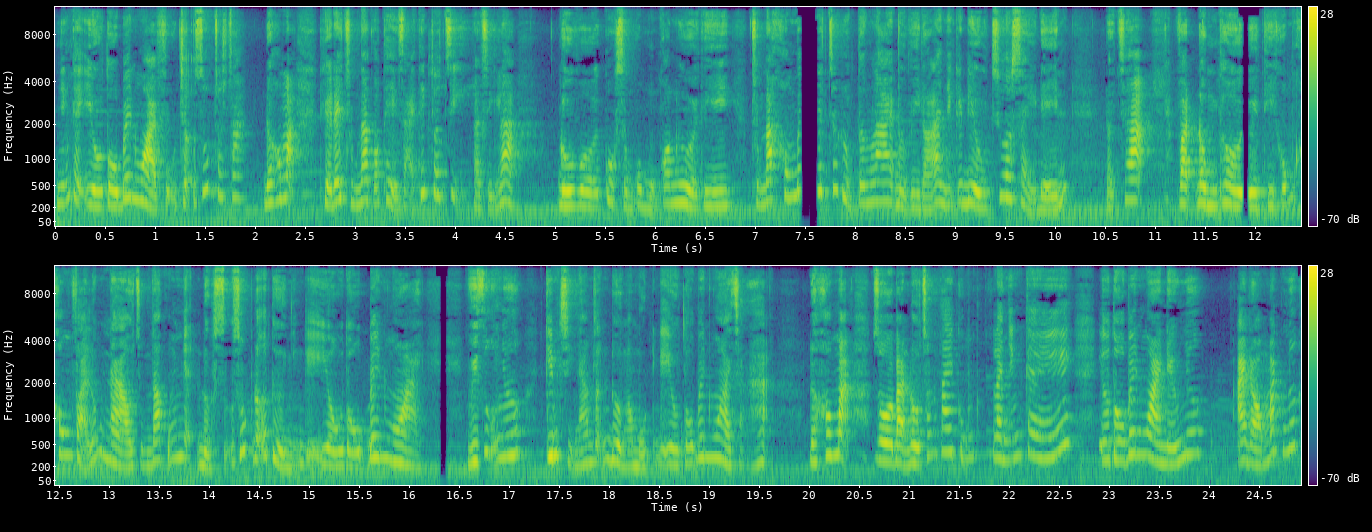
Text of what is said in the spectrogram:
những cái yếu tố bên ngoài phụ trợ giúp cho ta được không ạ? Thì ở đây chúng ta có thể giải thích cho chị là chính là đối với cuộc sống của một con người thì chúng ta không biết trước được tương lai bởi vì đó là những cái điều chưa xảy đến. Được chưa ạ? Và đồng thời thì cũng không phải lúc nào chúng ta cũng nhận được sự giúp đỡ từ những cái yếu tố bên ngoài. Ví dụ như kim chỉ nam dẫn đường là một những cái yếu tố bên ngoài chẳng hạn. Được không ạ? Rồi bản đồ trong tay cũng là những cái yếu tố bên ngoài. Nếu như ai đó mắt nước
